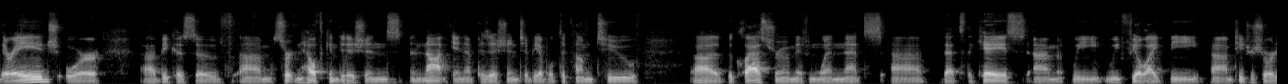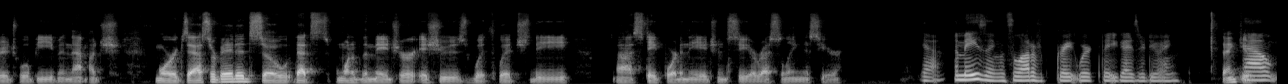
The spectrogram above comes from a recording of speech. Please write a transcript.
their age or uh, because of certain health conditions, not in a position to be able to come to uh, the classroom, if and when that's uh, that's the case, um, we we feel like the um, teacher shortage will be even that much more exacerbated. So that's one of the major issues with which the uh, state board and the agency are wrestling this year. Yeah, amazing. It's a lot of great work that you guys are doing. Thank you. Now,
